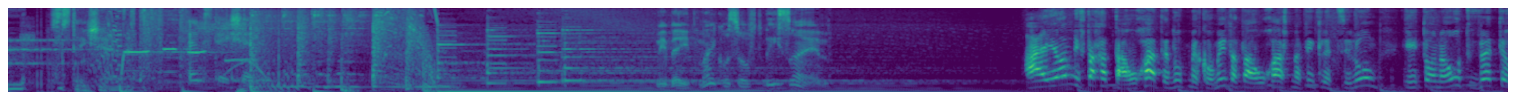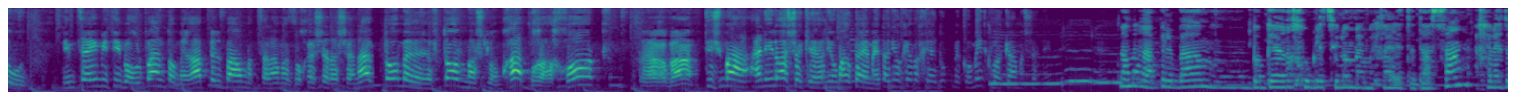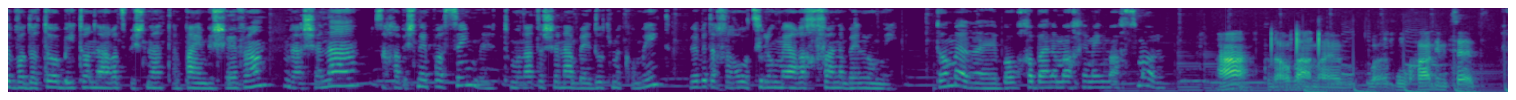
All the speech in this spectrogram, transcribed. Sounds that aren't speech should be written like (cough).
M Station. מבית מייקרוסופט בישראל. היום נפתחת תערוכת עדות מקומית, התערוכה השנתית לצילום, עיתונאות ותיעוד. נמצא איתי באולפן תומר אפלבאום, הצלם הזוכה של השנה. תומר, ערב טוב, מה שלומך? ברכות. תודה רבה. תשמע, אני לא אשקר, אני אומר את האמת, אני עוקב אחרי עדות מקומית כבר כמה שנים. תומר אפלבאום הוא בוגר חוג לצילום במכללת הדסה, החל את עבודתו בעיתון הארץ בשנת 2007, והשנה זכה בשני פרסים, בתמונת השנה בעדות מקומית, ובתחרות צילומי הרחפן הבינלאומי. תומר, ברוך הבא למוח ימין מוח שמאל. אה, תודה רבה, ברוכה נמצאת.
